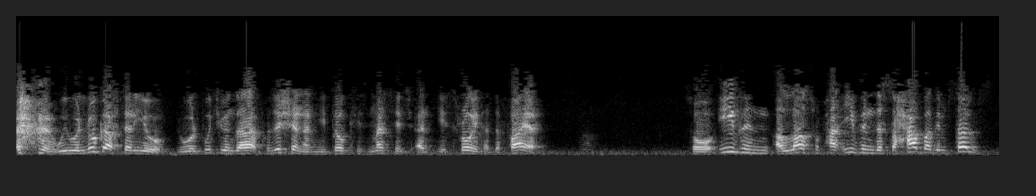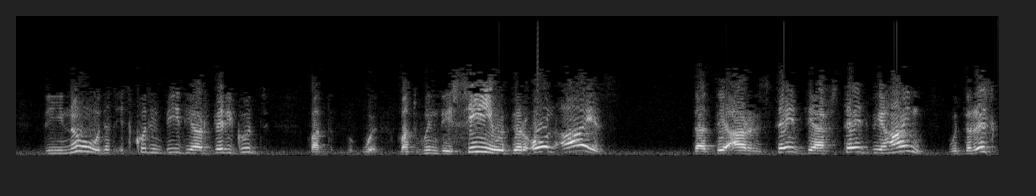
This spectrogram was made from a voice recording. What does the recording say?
we will look after you. We will put you in the right position. And he took his message and he threw it at the fire. So even Allah subhanahu, wa even the Sahaba themselves, they know that it couldn't be, they are very good. But, but when they see with their own eyes that they are stayed, they have stayed behind with the risk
